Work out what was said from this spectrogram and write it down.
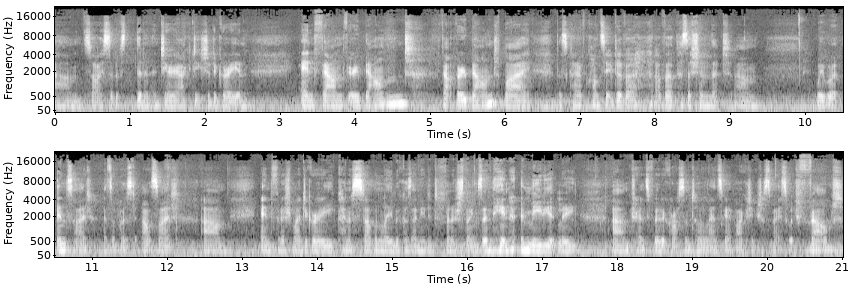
Um, so I sort of did an interior architecture degree and and found very bound, felt very bound by this kind of concept of a of a position that um, we were inside as opposed to outside. Um, and finished my degree kind of stubbornly because I needed to finish things, and then immediately um, transferred across into a landscape architecture space, which felt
